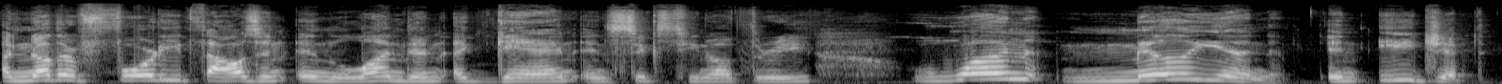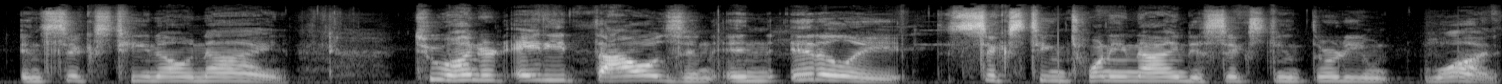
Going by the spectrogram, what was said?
another 40,000 in London again in 1603, 1 million in Egypt in 1609. 280,000 in Italy, 1629 to 1631.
